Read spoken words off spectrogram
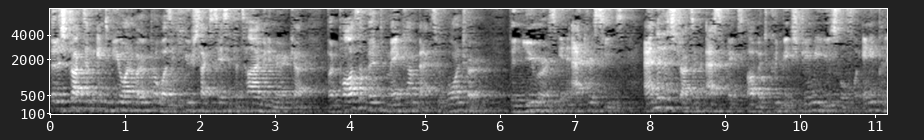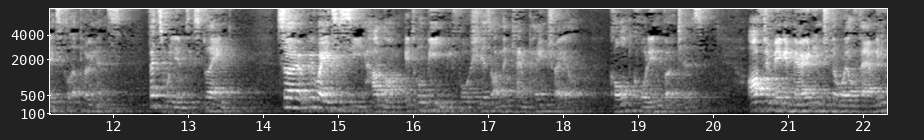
The destructive interview on Oprah was a huge success at the time in America, but parts of it may come back to haunt her. The numerous inaccuracies and the destructive aspects of it could be extremely useful for any political opponents, Fitzwilliams explained. So we wait to see how long it will be before she is on the campaign trail, cold calling voters. After Meghan married into the royal family,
